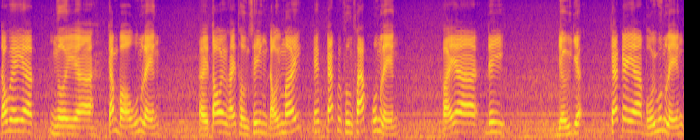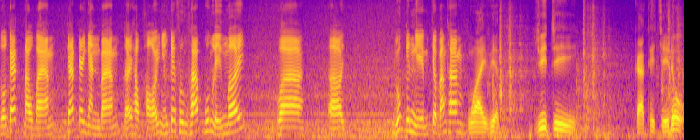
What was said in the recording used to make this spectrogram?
Đối với ờ, người ờ, cán bộ huấn luyện thì tôi phải thường xuyên đổi mới các phương pháp huấn luyện, phải ờ, đi dự các cái à, buổi huấn luyện của các đầu bạn, các cái ngành bạn để học hỏi những cái phương pháp huấn luyện mới và à, rút kinh nghiệm cho bản thân. Ngoài việc duy trì các cái chế độ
